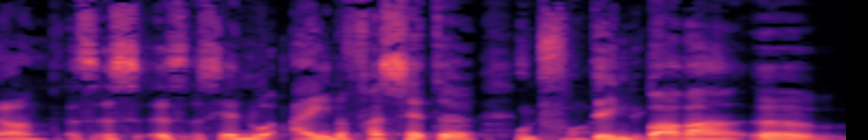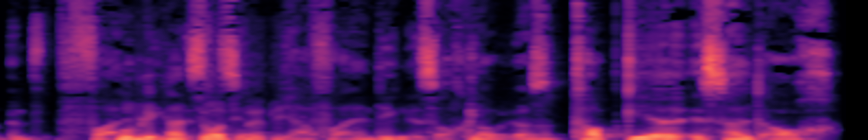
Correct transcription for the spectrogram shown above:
Ja, es ist, es ist ja nur eine Facette Und denkbarer äh, Dingen das ja, Publikationsmöglichkeit. ja, vor allen Dingen ist auch, glaube ich, also Top Gear ist halt auch,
